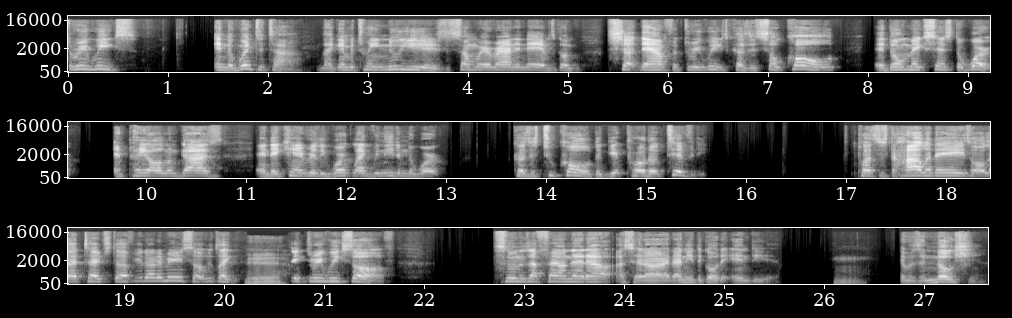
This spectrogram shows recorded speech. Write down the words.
three weeks in the wintertime, like in between New Year's, somewhere around in there. it's gonna shut down for three weeks because it's so cold, it don't make sense to work and pay all them guys, and they can't really work like we need them to work because it's too cold to get productivity. Plus, it's the holidays, all that type stuff. You know what I mean? So it's like Yeah. take three weeks off. As soon as I found that out, I said, all right, I need to go to India. Hmm. It was a notion.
